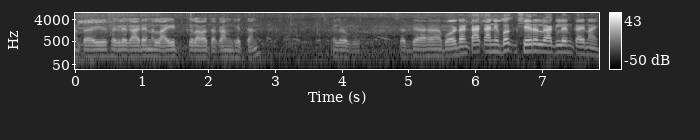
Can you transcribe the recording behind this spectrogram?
आता हे सगळ्या गाड्यांना लाइट लावायचं काम घेतात इकडं बघ. सध्या हा बॉर्डर टाक आणि बघ शेर लागलं काय नाही.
